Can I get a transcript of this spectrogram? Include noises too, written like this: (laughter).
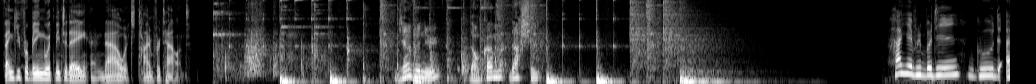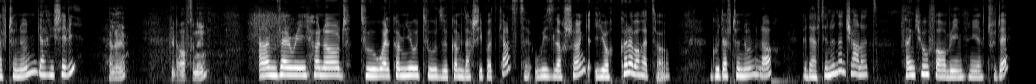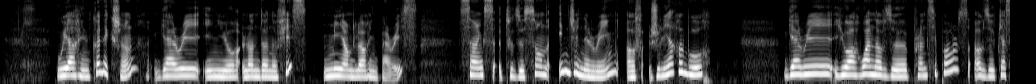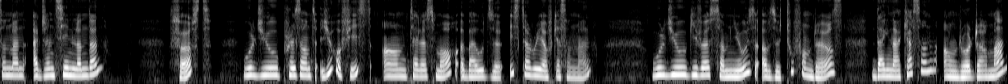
Thank you for being with me today, and now it's time for talent. Bienvenue dans Comme d'Archi. Hi everybody, good afternoon, Gary Shelley. Hello, good afternoon. I'm very honored to welcome you to the Comme d'Archi podcast with Laure Chung, your collaborator. Good afternoon, Laure. Good afternoon, Anne Charlotte. Thank you for being here today. We are in connection, Gary in your London office, me and Laure in Paris, thanks to the sound engineering of Julien Rebourg. Gary, you are one of the principals of the Casson Mann Agency in London. First, would you present your office and tell us more about the history of Casson Mann? Would you give us some news of the two founders, Dinah Casson and Roger Mann?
